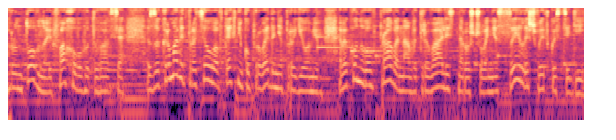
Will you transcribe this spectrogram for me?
ґрунтовно і фахово готувався. Зокрема, відпрацьовував техніку проведення прийомів, виконував вправи на витривалість, нарощування сили, швидкості дій.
